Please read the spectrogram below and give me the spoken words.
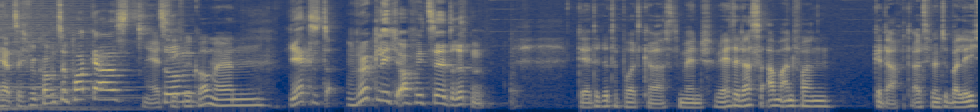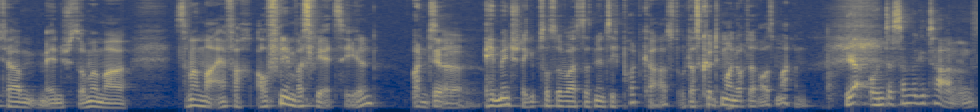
Herzlich willkommen zum Podcast. Herzlich zum willkommen. Jetzt wirklich offiziell dritten. Der dritte Podcast. Mensch, wer hätte das am Anfang gedacht, als wir uns überlegt haben, Mensch, sollen wir mal, sollen wir mal einfach aufnehmen, was wir erzählen? Und Ja. äh, hey Mensch, da gibt es doch sowas, das nennt sich Podcast und das könnte man doch daraus machen. Ja, und das haben wir getan. Und.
